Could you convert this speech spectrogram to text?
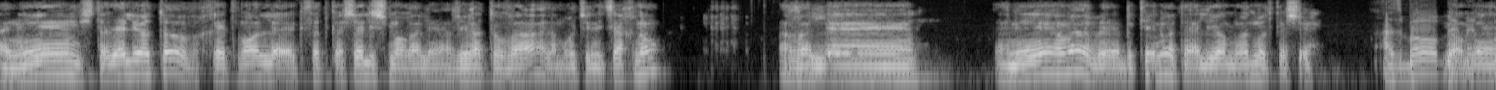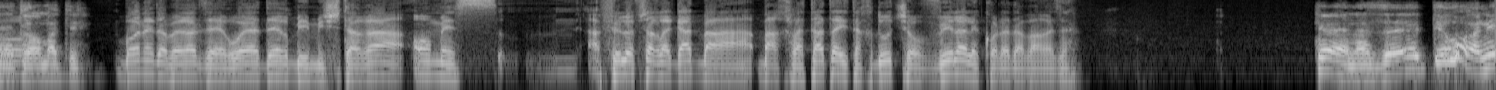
אני משתדל להיות טוב, אחרי אתמול קצת קשה לשמור על אווירה טובה, למרות שניצחנו, אבל אני אומר בכנות, היה לי יום מאוד מאוד קשה, אז בוא יום באמת, בוא, טראומטי. בוא נדבר על זה, אירועי הדרבי, משטרה, עומס, אפילו אפשר לגעת בה- בהחלטת ההתאחדות שהובילה לכל הדבר הזה. כן, אז אה, תראו, אני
